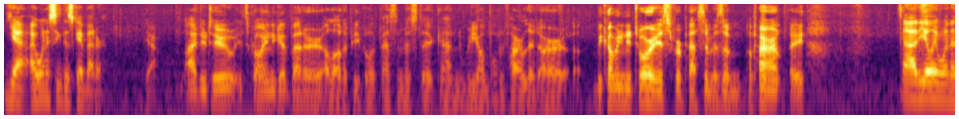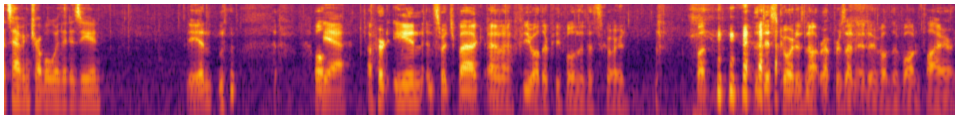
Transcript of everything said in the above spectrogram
Yeah, I want to see this get better. Yeah, I do too. It's going to get better. A lot of people are pessimistic, and we on Bonfire Lit are uh, becoming notorious for pessimism, apparently. Uh, the only one that's having trouble with it is Ian. Ian? well, Yeah. I've heard Ian and Switchback and a few other people in the Discord. but the Discord is not representative of the Bonfire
